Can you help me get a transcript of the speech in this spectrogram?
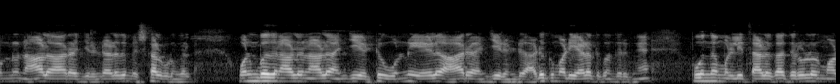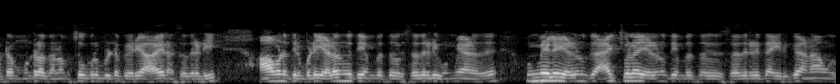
ஒன்று நாலு ஆறு அஞ்சு ரெண்டு அல்லது மிஸ்கால் கொடுங்கள். ஒன்பது நாலு நாலு அஞ்சு எட்டு ஒன்று ஏழு ஆறு அஞ்சு ரெண்டு. அடுக்குமாடி ஏலத்துக்கு வந்திருக்குங்க. பூந்தமல்லி தாலுகா திருவள்ளூர் மாவட்டம் மூன்றாம் தளம் சூப்பர் பில்ட்ட பெரிய ஆயிரம் சதுரடி. ஆவணத்தின்படி எழுநூற்றி எண்பத்தோரு சதுரடி உண்மையானது. உண்மையிலே எழுநூற்றி ஆக்சுவலாக எழுநூற்றி எண்பத்தோரு சதுரடி தான் இருக்குது ஆனால் அவங்க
